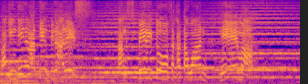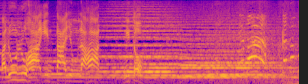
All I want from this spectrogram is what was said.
Pag hindi natin pinaalis ang spirito sa katawan ni Emma, paluluhain tayong lahat nito. Emma! Saan ka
